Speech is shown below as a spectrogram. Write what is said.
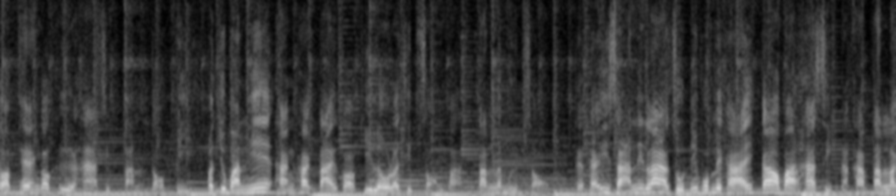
ตอบแทนก็คือ 50 ตันต่อปี ปัจจุบันนี้ทางภาคใต้ก็กิโลละ 12 บาท ตันละ 1 2ื่น แต่แถวอีสานนี่ล่าสุดนี่ผมได้ขาย 9 บาท 50 นะครับ ตันละ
